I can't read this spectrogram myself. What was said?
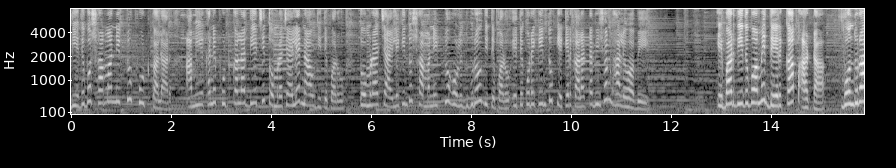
দিয়ে দেব সামান্য একটু ফুড কালার। আমি এখানে ফুড কালার দিয়েছি, তোমরা চাইলে নাও দিতে পারো। তোমরা চাইলে কিন্তু সামান্য একটু হলুদ গুঁড়োও দিতে পারো, এতে করে কিন্তু কেকের কালারটা ভীষণ ভালো হবে। এবার দিয়ে দেবো আমি দেড় কাপ আটা। বন্ধুরা,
